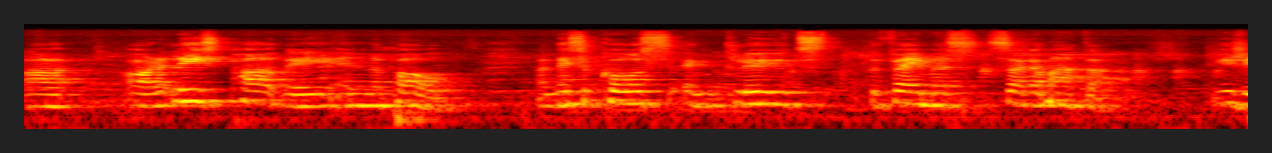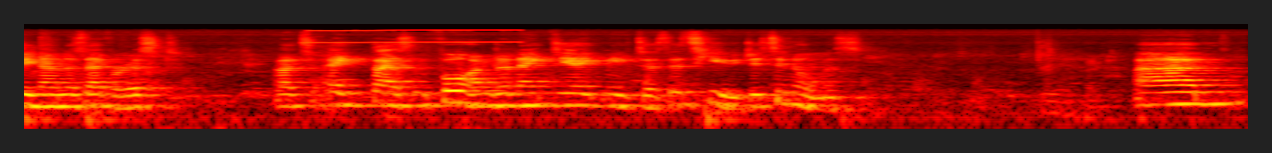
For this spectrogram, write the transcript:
are, are at least partly in Nepal. And this, of course, includes the famous Sagarmatha, usually known as Everest, that's 8,488 metres. It's huge, it's enormous. Um,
